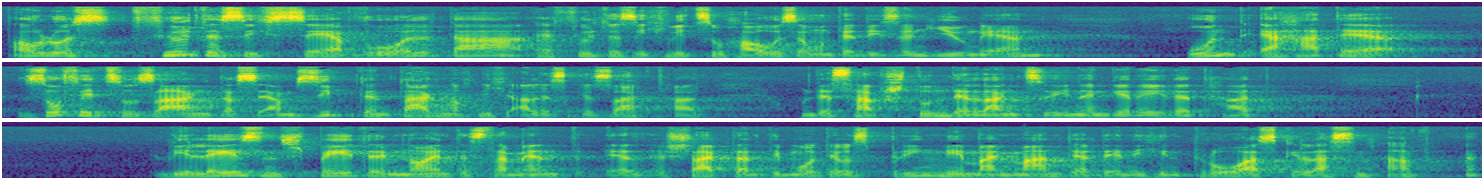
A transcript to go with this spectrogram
Paulus fühlte sich sehr wohl da, er fühlte sich wie zu Hause unter diesen Jüngern und er hatte so viel zu sagen, dass er am siebten Tag noch nicht alles gesagt hat und deshalb stundenlang zu ihnen geredet hat. Wir lesen später im Neuen Testament, er schreibt an Timotheus, bring mir meinen Mantel, den ich in Troas gelassen habe.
